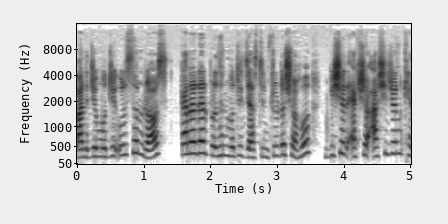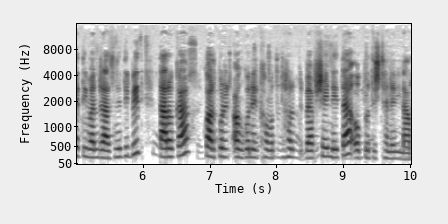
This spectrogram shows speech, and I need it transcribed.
বাণিজ্য মন্ত্রী উইলসন রস কানাডার প্রধানমন্ত্রী জাস্টিন ট্রুডো সহ বিশ্বের একশো আশি জন খ্যাতিমান রাজনীতিবিদ তারকা কর্পোরেট অঙ্গনের ক্ষমতাধর ব্যবসায়ী নেতা ও প্রতিষ্ঠানের নাম.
